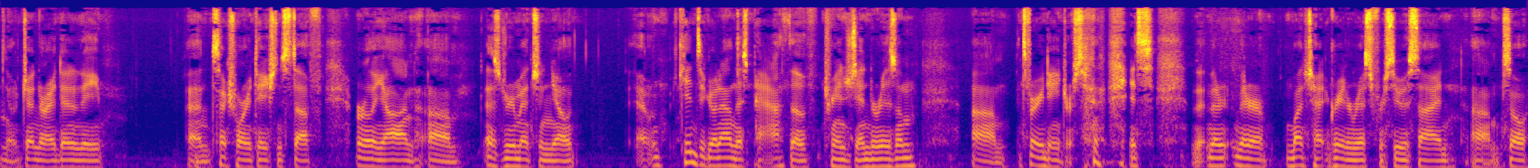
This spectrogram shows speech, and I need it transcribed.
you know gender identity and sexual orientation stuff early on. Um, as Drew mentioned, you know, uh, kids that go down this path of transgenderism, um, it's very dangerous. it's they're they're much at greater risk for suicide. Um, so,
